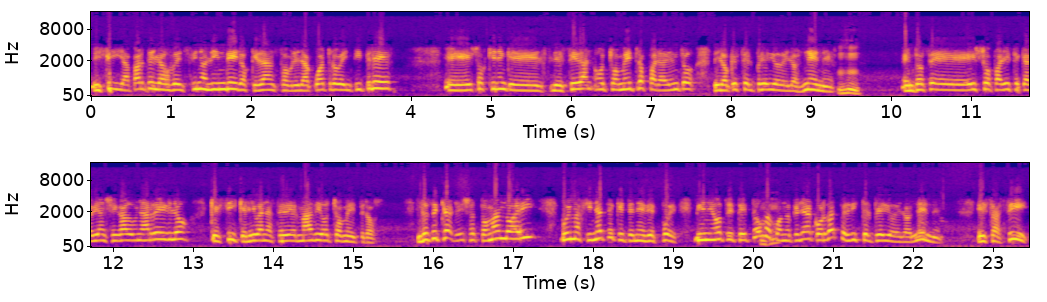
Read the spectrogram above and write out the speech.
Y sí, aparte los vecinos linderos que dan sobre la 423, eh, ellos quieren que les cedan 8 metros para dentro de lo que es el predio de los nenes. Entonces ellos parece que habían llegado a un arreglo que sí, que le iban a ceder más de 8 metros. Entonces, claro, ellos tomando ahí, vos imaginate que tenés después, viene otro y te toma, cuando querés acordar perdiste el predio de los nenes. Es así.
